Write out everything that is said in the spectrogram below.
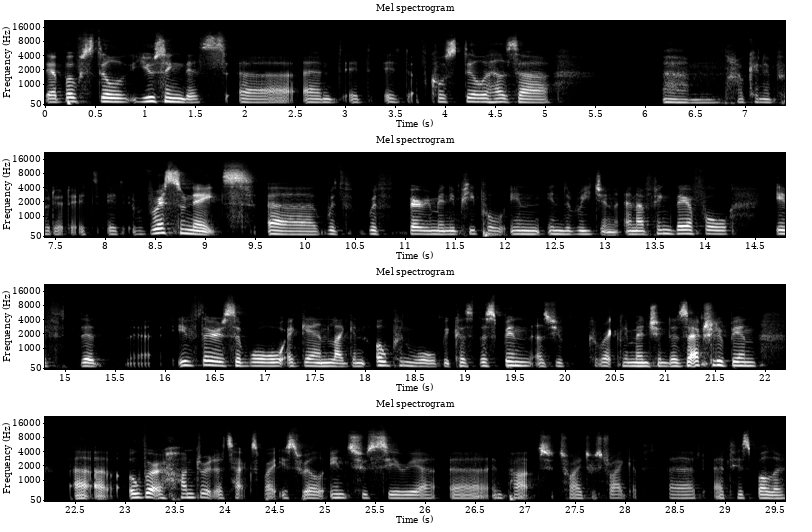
they're both still using this, uh, and it it of course still has a um, how can I put it? It it resonates uh, with with very many people in in the region, and I think therefore, if the if there's a war again, like an open war, because there's been, as you correctly mentioned, there's actually been uh, uh over a hundred attacks by Israel into Syria, uh, in part to try to strike at, at, at Hezbollah.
